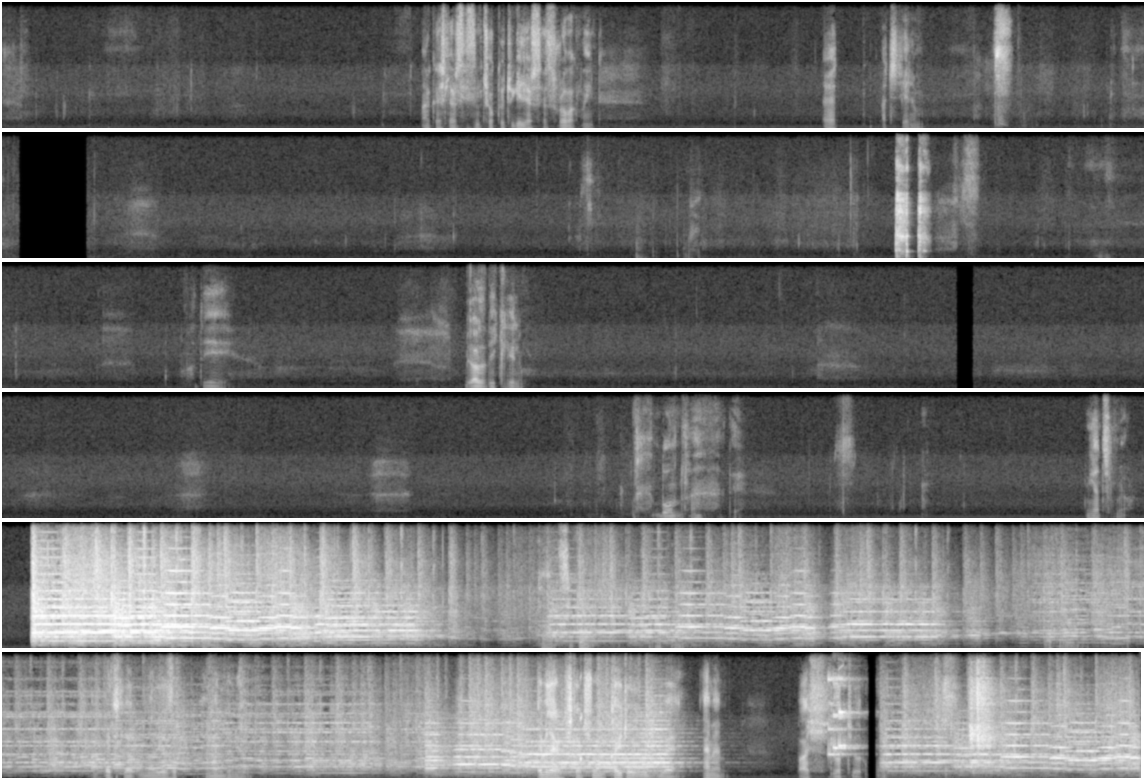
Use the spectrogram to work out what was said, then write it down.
Arkadaşlar sesim çok kötü gelirse kusura bakmayın. Evet aç diyelim. Hadi. Biraz bekleyelim. Dondur ha. Hadi. Niye açılmıyor? Bakalım. Arkadaşlar onları yazıp hemen dönüyorum. Evet arkadaşlar şu an kayıt oldum ve hemen başlatıyorum.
